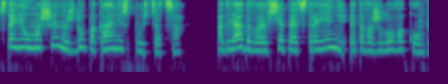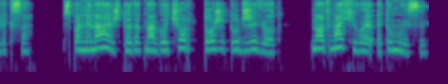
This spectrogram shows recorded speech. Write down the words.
Стою у машины, жду, пока они спустятся. Оглядываю все пять строений этого жилого комплекса. Вспоминаю, что этот наглый черт тоже тут живет, но отмахиваю эту мысль.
